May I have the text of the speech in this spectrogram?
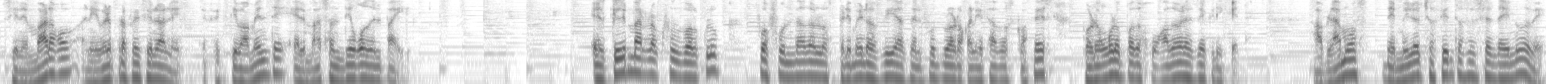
sin embargo, a nivel profesional es, efectivamente, el más antiguo del país. El Kilmarnock Football Club fue fundado en los primeros días del fútbol organizado escocés por un grupo de jugadores de cricket. Hablamos de 1869,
